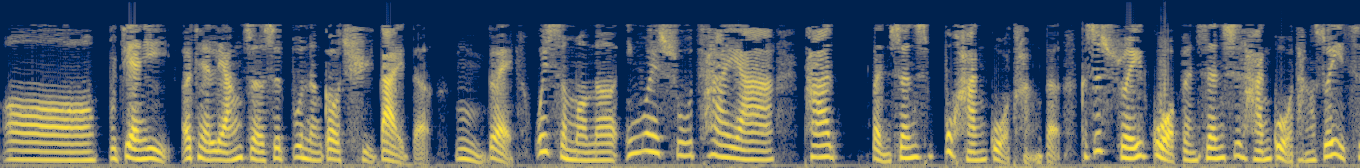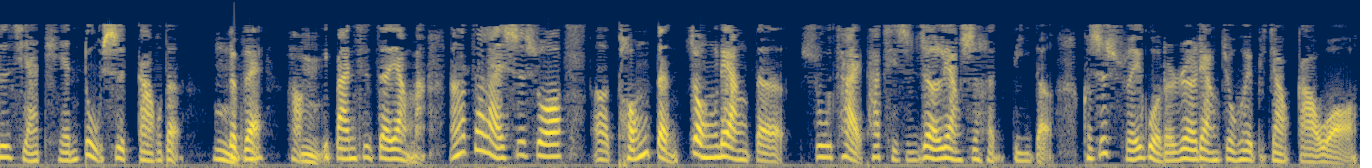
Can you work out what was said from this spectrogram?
哦、不建议，而且两者是不能够取代的。嗯，对，为什么呢？因为蔬菜呀、它本身是不含果糖的，可是水果本身是含果糖，所以吃起来甜度是高的，嗯对不对？好，嗯一般是这样嘛。然后再来是说，呃，同等重量的蔬菜，它其实热量是很低的，可是水果的热量就会比较高哦。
